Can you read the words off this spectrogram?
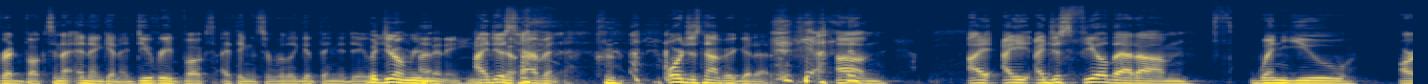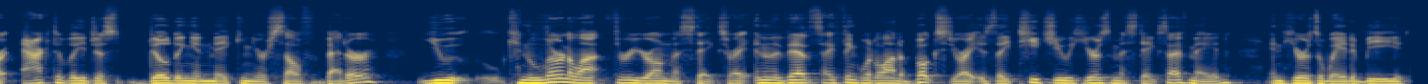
read books, and, I- and again, I do read books. I think it's a really good thing to do. But you don't read I- many. I just haven't, or just not very good at it. Yeah. Um, I, I, I just feel that um, when you are actively just building and making yourself better, you can learn a lot through your own mistakes, right? And that's I think what a lot of books do, right? Is they teach you here's mistakes I've made, and here's a way to be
